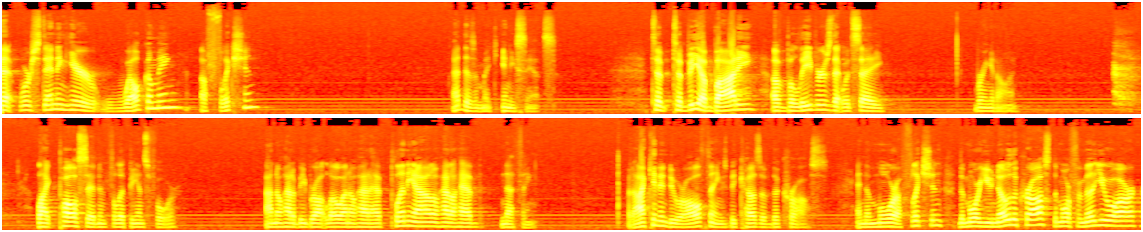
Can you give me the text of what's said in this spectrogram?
that we're standing here welcoming affliction, that doesn't make any sense. To, to be a body of believers that would say, bring it on. Like Paul said in Philippians 4 I know how to be brought low, I know how to have plenty, I know how to have nothing. But I can endure all things because of the cross. And the more affliction, the more you know the cross, the more familiar you are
